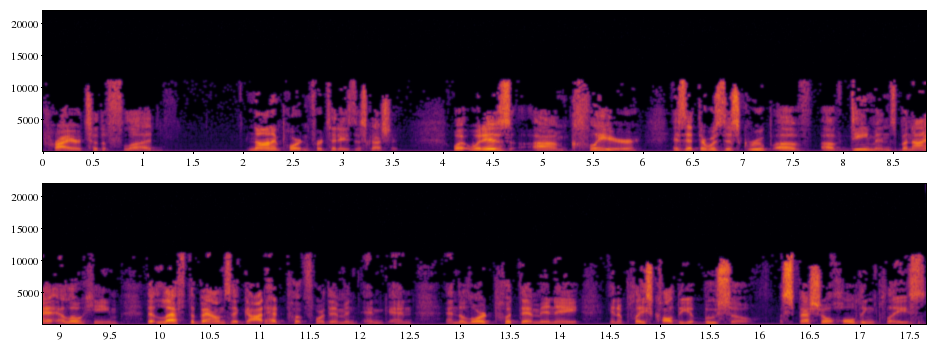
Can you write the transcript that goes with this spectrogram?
prior to the flood. Not important for today's discussion. What what is um, clear is that there was this group of, of demons, Benaiah Elohim, that left the bounds that God had put for them, and, and, and, and the Lord put them in a, in a place called the Abuso, a special holding place,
